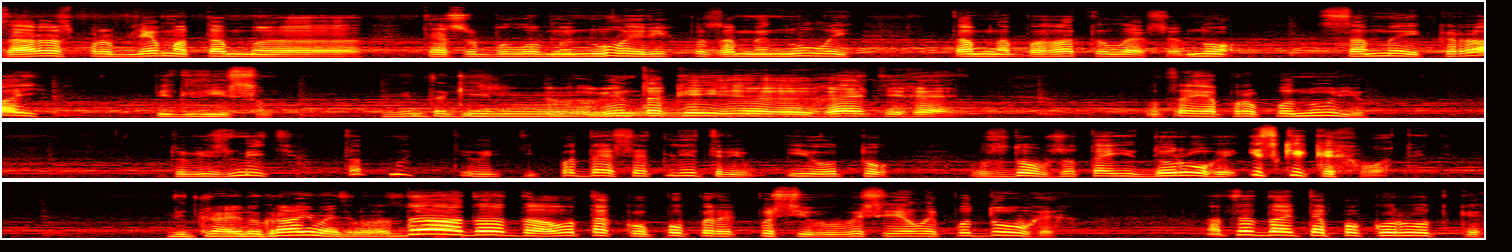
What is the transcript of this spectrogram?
зараз проблема там, е, те, що було минулий рік, позаминулий, там набагато легше. Но самий край під лісом, Він такий. м, він такий е, геть геть. Оце я пропоную. То візьміть та, ті, по 10 літрів і ото вздовж отої дороги, і скільки хватить. Від краю до краю мається на увазі? Да, да, да, отако поперек посіву висіяли по довгих, а це дайте по коротких.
